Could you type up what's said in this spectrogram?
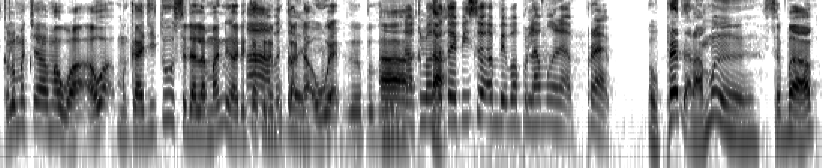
Kalau macam awak, awak mengkaji tu sedalam mana? Adakah Ah, kena buka betul. dark web ke apa? Ah, Nak keluar tak. satu episod ambil berapa lama nak prep? Oh prep tak lama Sebab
